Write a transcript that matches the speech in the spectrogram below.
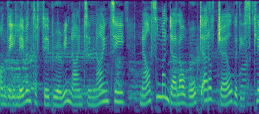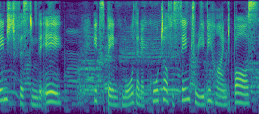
On the 11th of February 1990, Nelson Mandela walked out of jail with his clenched fist in the air. He'd spent more than a quarter of a century behind bars,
